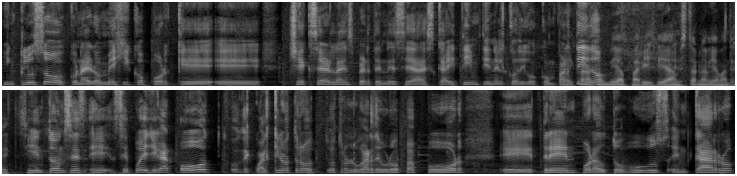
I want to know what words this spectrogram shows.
incluso con Aeroméxico porque eh, Chex Airlines pertenece a SkyTeam, tiene el código compartido. Vía París, vía Ámsterdam, vía Madrid. Y entonces eh, se puede llegar o, de cualquier otro, otro lugar de Europa por eh, tren, por autobús, en carro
